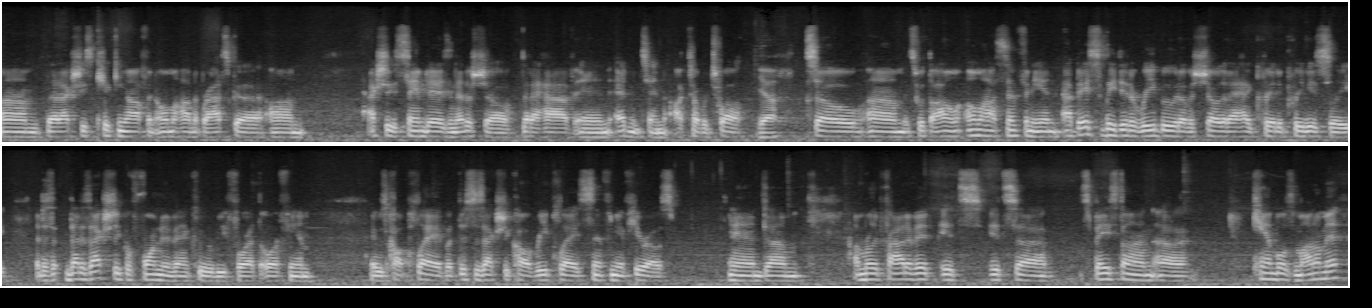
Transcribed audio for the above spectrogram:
um, that actually is kicking off in Omaha, Nebraska on actually the same day as another show that I have in Edmonton, October 12th. Yeah. So um, it's with the Omaha Symphony, and I basically did a reboot of a show that I had created previously that is, that is actually performed in Vancouver before at the Orpheum. It was called Play, but this is actually called Replay Symphony of Heroes, and um, I'm really proud of it. It's it's uh, it's based on uh, Campbell's monomyth,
